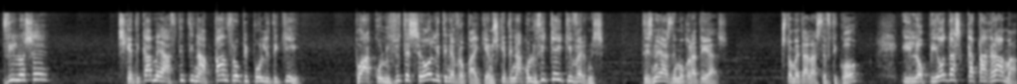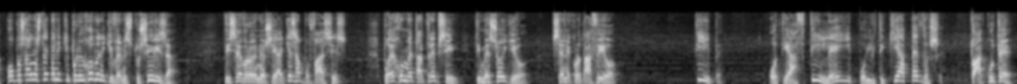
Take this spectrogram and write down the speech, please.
δήλωσε σχετικά με αυτή την απάνθρωπη πολιτική που ακολουθείται σε όλη την Ευρωπαϊκή Ένωση και την ακολουθεί και η κυβέρνηση της Νέας Δημοκρατίας στο μεταναστευτικό υλοποιώντας κατά γράμμα, όπως άλλωστε έκανε και η προηγούμενη κυβέρνηση του ΣΥΡΙΖΑ, τις ευρωενωσιακές αποφάσεις που έχουν μετατρέψει τη Μεσόγειο σε νεκροταφείο, τι είπε; Ότι αυτή λέει η πολιτική απέδωσε. Το ακούτε;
